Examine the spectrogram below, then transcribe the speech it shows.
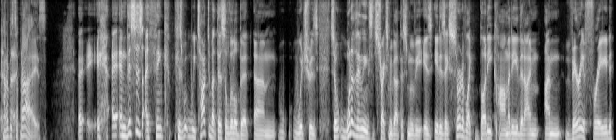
kind of a surprise. I- and this is, I think, because we talked about this a little bit, um, which was so. One of the things that strikes me about this movie is it is a sort of like buddy comedy that I'm I'm very afraid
